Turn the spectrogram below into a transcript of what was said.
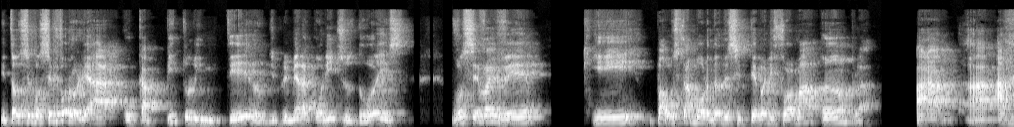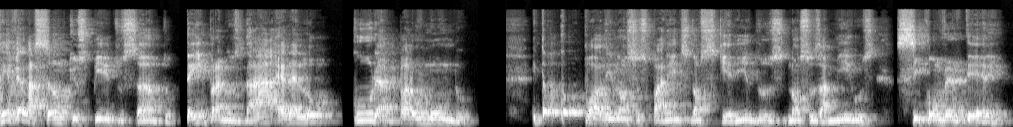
Então, se você for olhar o capítulo inteiro de 1 Coríntios 2, você vai ver que Paulo está abordando esse tema de forma ampla. A, a, a revelação que o Espírito Santo tem para nos dar, ela é loucura para o mundo. Então, como podem nossos parentes, nossos queridos, nossos amigos se converterem?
